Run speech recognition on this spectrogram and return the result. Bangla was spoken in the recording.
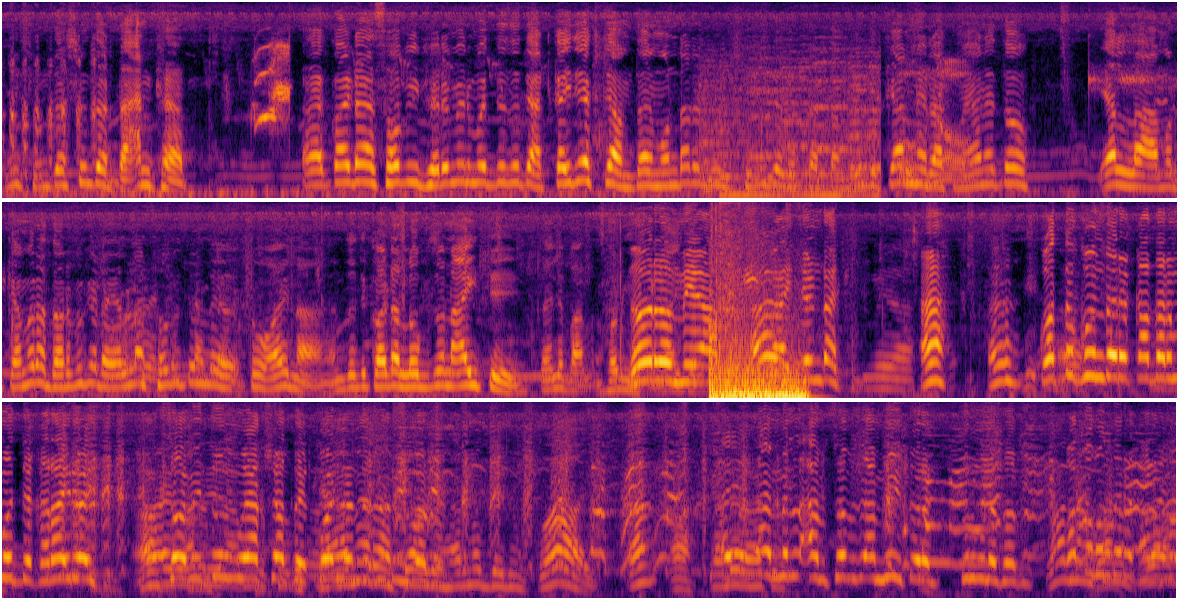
কি সুন্দর সুন্দর ধান খাত। কয়টা ছবি ফ্রেমের মধ্যে যদি আটকাই রাখতাম তাই মনটার একটু সুবিধা করতে পারতাম। কিন্তু কেমনে রাখব? এখানে তো এল্লা আমার ক্যামেরা ধরবে কেটা এল্লা ছবি তুললে তো হয় না। যদি কয়টা লোকজন আইতে তাইলে ভালো ধরো মেয়া কি পাইছেনটা কি হ্যাঁ? কতক্ষণ ধরে কাদার মধ্যে খারাই রয়েছে সবই তুলবো একসাথে আমি তোর তুলবো না কতক্ষণ ধরে খারাই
